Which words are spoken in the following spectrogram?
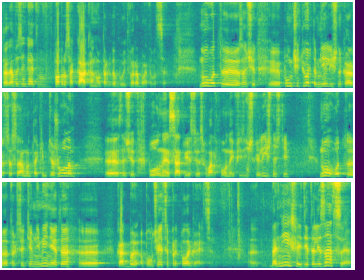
тогда возникает вопрос, а как оно тогда будет вырабатываться? Ну вот, э, значит, э, пункт четвертый мне лично кажется самым таким тяжелым, значит, полное соответствие смартфона и физической личности. Ну вот, так сказать, тем не менее, это как бы, получается, предполагается. Дальнейшая детализация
